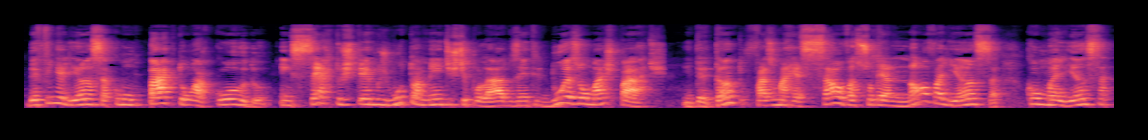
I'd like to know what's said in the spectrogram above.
define aliança como um pacto ou um acordo em certos termos mutuamente estipulados entre duas ou mais partes. Entretanto, faz uma ressalva sobre a nova aliança como uma aliança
